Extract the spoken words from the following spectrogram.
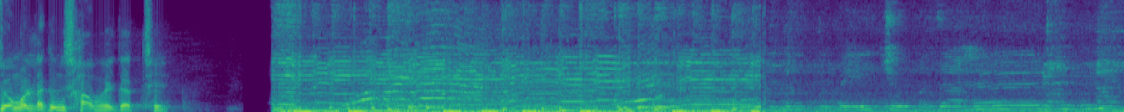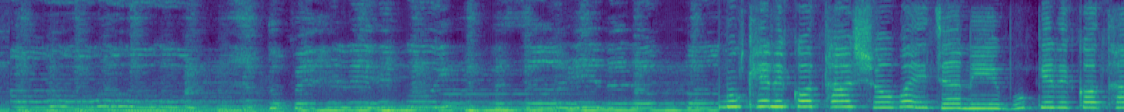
জঙ্গলটা কিন্তু সাফ হয়ে যাচ্ছে। মুখের কথা সবাই জানে, বুকের কথা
